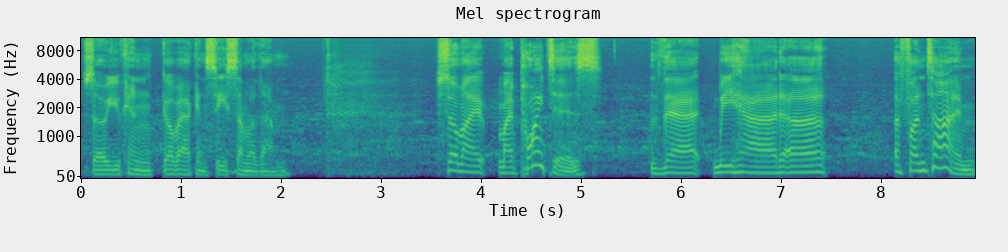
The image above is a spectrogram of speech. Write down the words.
So you can go back and see some of them. So my my point is that we had a, a fun time.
